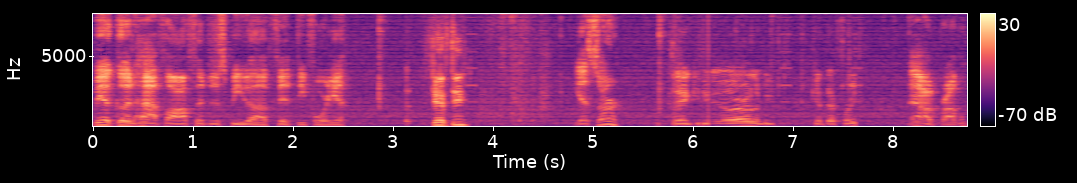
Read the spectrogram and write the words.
Be a good half off. It'd just be uh, 50 for you. 50. Yes, sir. Thank you. All right, let me get that for you. Not a problem.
